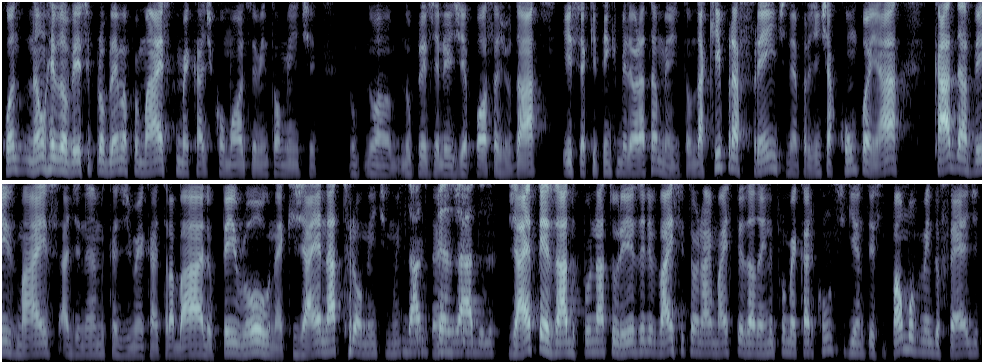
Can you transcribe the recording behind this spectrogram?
quando não resolver esse problema, por mais que o mercado de commodities eventualmente no, no, no, preço de energia possa ajudar, esse aqui tem que melhorar também. Então, daqui para frente, né, para a gente acompanhar cada vez mais a dinâmica de mercado de trabalho, payroll, né, que já é naturalmente muito Dado importante. pesado, né? Já é pesado por natureza, ele vai se tornar mais pesado ainda para o mercado conseguir antecipar o movimento do Fed,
